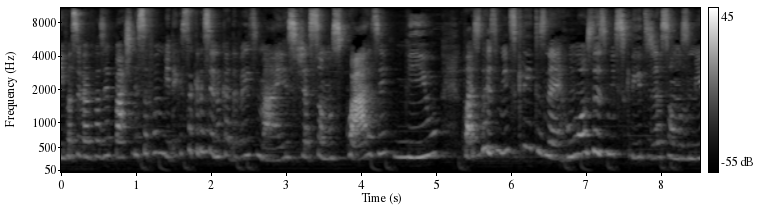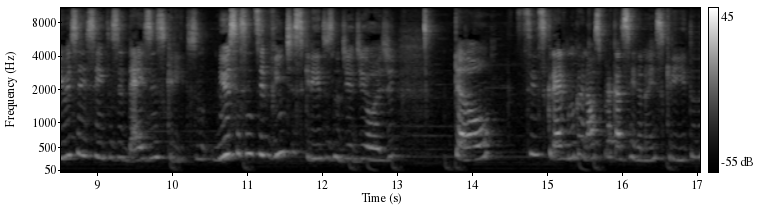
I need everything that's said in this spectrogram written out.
e você vai fazer parte dessa família que está crescendo cada vez mais. Já somos quase mil, quase dois mil inscritos, né? Rumo aos dois mil inscritos, já somos 1.610 inscritos, 1.620 inscritos no dia de hoje. Então, se inscreve no canal se por acaso você ainda não é inscrito.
